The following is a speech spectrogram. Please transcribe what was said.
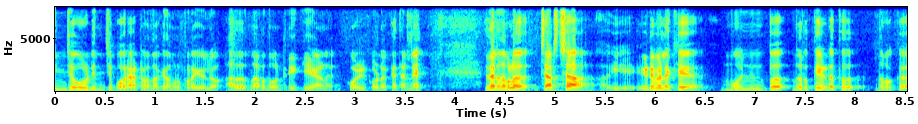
ഇഞ്ചോടിഞ്ച് പോരാട്ടം എന്നൊക്കെ നമ്മൾ പറയുമല്ലോ. അത് നടന്നുകൊണ്ടിരിക്കുകയാണ് കോഴിക്കോടൊക്കെ തന്നെ. എന്നാലും നമ്മൾ ചർച്ച ഇടവേളയ്ക്ക് മുൻപ് നിർത്തിയെടുത്ത് നമുക്ക്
